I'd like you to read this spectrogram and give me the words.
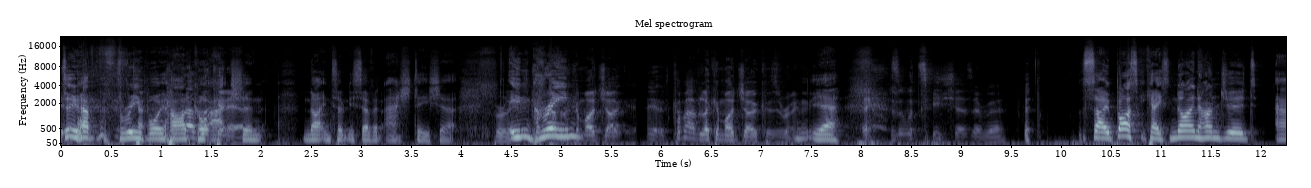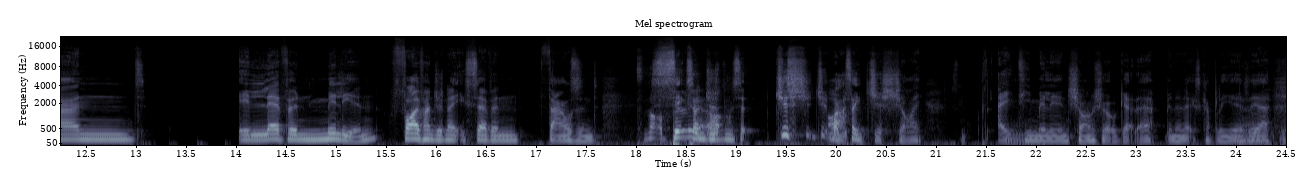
do have the three boy Come and have a hardcore look at it. action 1977 Ash t-shirt Brilliant. in Come have a green. Look at my jo- yeah, Come have a look at my Joker's room. Yeah. There's all T-shirts everywhere. So basket case nine hundred and eleven million five hundred eighty-seven thousand It's not six hundred and just, just well, I say just shy, eighty million shy. I'm sure it'll get there in the next couple of years. Yeah, Yeah,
